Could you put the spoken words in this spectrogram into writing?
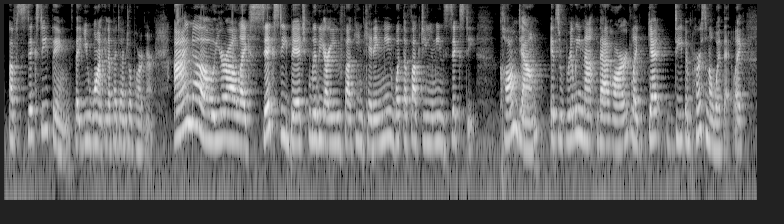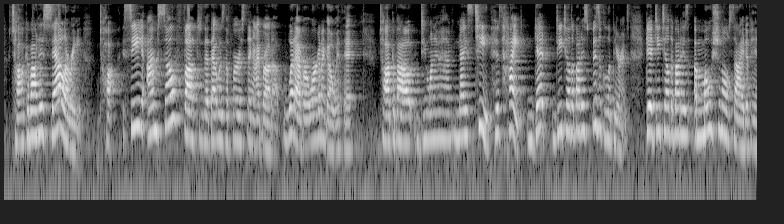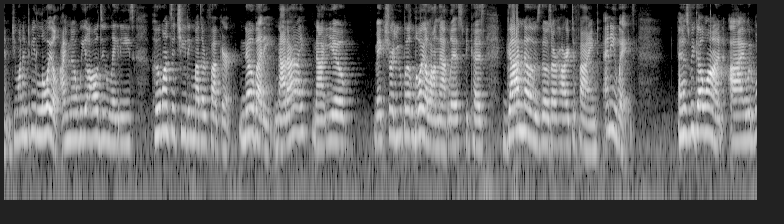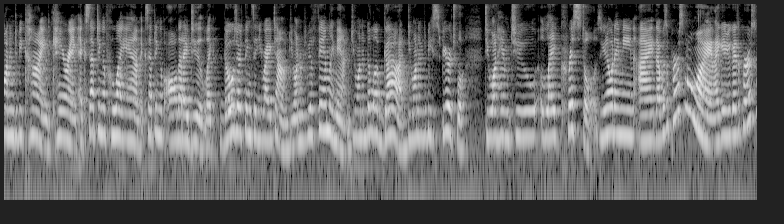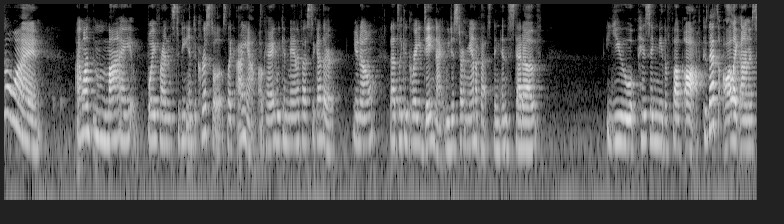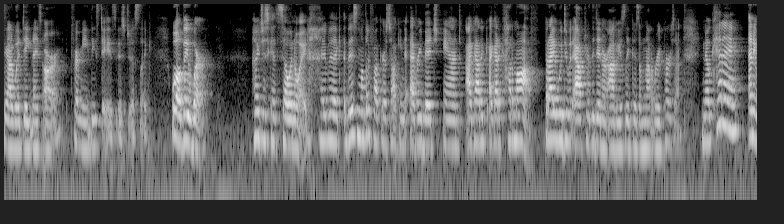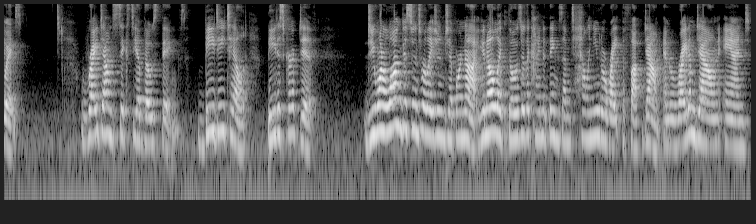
of 60 things that you want in a potential partner. I know you're all like 60, bitch. Livy, are you fucking kidding me? What the fuck do you mean 60? Calm down. It's really not that hard. Like, get deep and personal with it. Like, talk about his salary. Talk. See, I'm so fucked that that was the first thing I brought up. Whatever, we're gonna go with it. Talk about do you want to have nice teeth, his height, get detailed about his physical appearance, get detailed about his emotional side of him. Do you want him to be loyal? I know we all do, ladies. Who wants a cheating motherfucker? Nobody. Not I, not you. Make sure you put loyal on that list because God knows those are hard to find. Anyways, as we go on, I would want him to be kind, caring, accepting of who I am, accepting of all that I do. Like, those are things that you write down. Do you want him to be a family man? Do you want him to love God? Do you want him to be spiritual? Do you want him to like crystals? You know what I mean? I that was a personal one. I gave you guys a personal one. I want my boyfriends to be into crystals like I am, okay? We can manifest together, you know? That's like a great date night. We just start manifesting instead of you pissing me the fuck off. Because that's all like honestly God what date nights are for me these days is just like well they were. I just get so annoyed. I'd be like this motherfucker is talking to every bitch and I gotta I gotta cut him off. But I would do it after the dinner obviously because I'm not a rude person. No kidding. Anyways write down 60 of those things. Be detailed. Be descriptive do you want a long distance relationship or not? You know, like those are the kind of things I'm telling you to write the fuck down and write them down and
